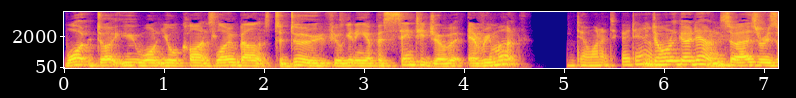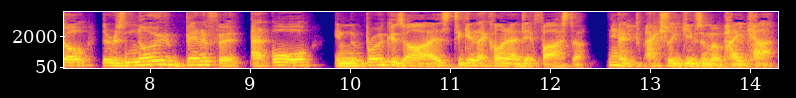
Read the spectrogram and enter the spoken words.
What don't you want your client's loan balance to do if you're getting a percentage of it every month? You don't want it to go down. You don't want to go down. So as a result, there is no benefit at all in the broker's eyes to get that client out of debt faster. Yeah. It actually gives them a pay cut.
